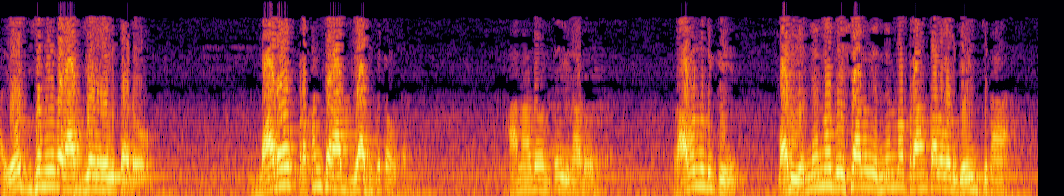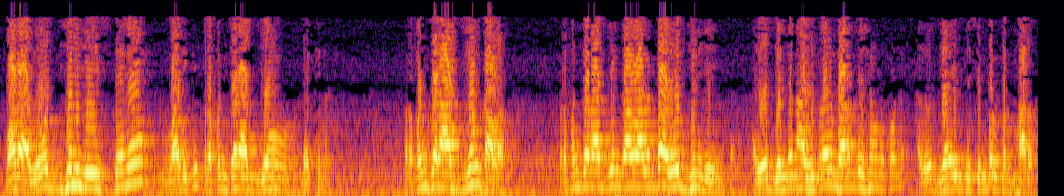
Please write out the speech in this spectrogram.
అయోధ్య మీద రాజ్యం ఏలుతాడో వాడే ప్రపంచ రాజ్యాధిపతి అవుతాడు. ఆనాడు అంటే ఈనాడు అంటే రావణుడికి వాడు ఎన్నెన్నో దేశాలు ఎన్నెన్నో ప్రాంతాలు వాడు జయించినా వాడు అయోధ్యని జయిస్తేనే వాడికి ప్రపంచ రాజ్యం దక్కినట్టు. ప్రపంచ రాజ్యం కావాలి. ప్రపంచ రాజ్యం కావాలంటే అయోధ్యని జయించాలి. అయోధ్య అంటే నా అభిప్రాయం భారతదేశం అనుకోండి. Ayodhya is the symbol for Bharat.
